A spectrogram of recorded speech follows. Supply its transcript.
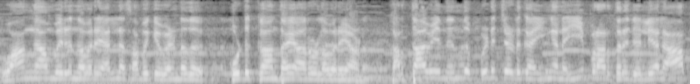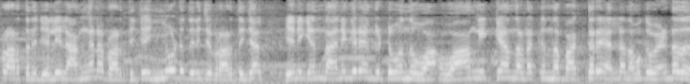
വാങ്ങാൻ വരുന്നവരെ അല്ല സഭയ്ക്ക് വേണ്ടത് കൊടുക്കാൻ തയ്യാറുള്ളവരെയാണ്. കർത്താവിൽ നിന്ന് പിടിച്ചെടുക്കാൻ ഇങ്ങനെ ഈ പ്രാർത്ഥന ചൊല്ലിയാൽ ആ പ്രാർത്ഥന ചൊല്ലിയാൽ അങ്ങനെ പ്രാർത്ഥിച്ചാൽ ഇങ്ങോട്ട് തിരിച്ച് പ്രാർത്ഥിച്ചാൽ എനിക്ക് എന്ത് അനുഗ്രഹം കിട്ടുമെന്ന് വാങ്ങിക്കാൻ നടക്കുന്ന ഭക്തരെ അല്ല നമുക്ക് വേണ്ടത്.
